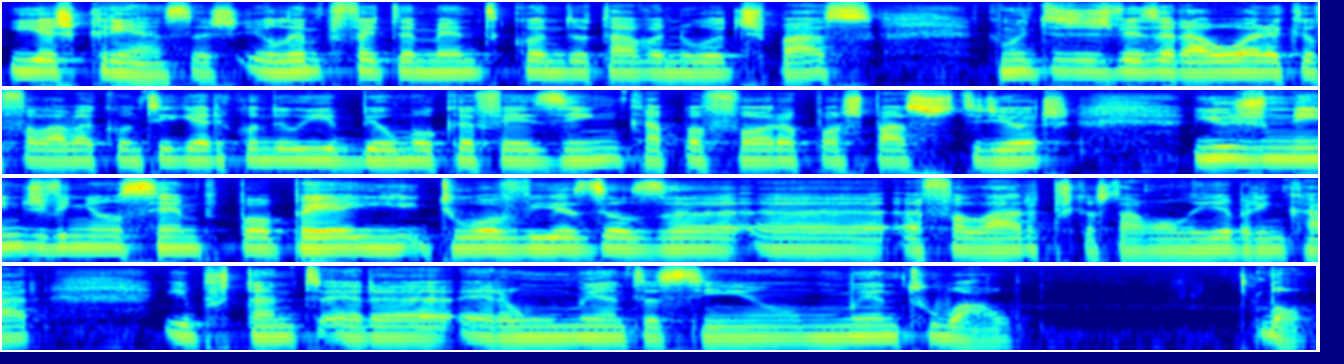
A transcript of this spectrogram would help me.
e as crianças. Eu lembro perfeitamente quando eu estava no outro espaço, que muitas das vezes era a hora que eu falava contigo, era quando eu ia beber o meu cafezinho cá para fora, para o espaço exterior, e os meninos vinham sempre para o pé e tu ouvias eles a, a, a falar, porque eles estavam ali a brincar, e portanto era, era um momento assim, um momento uau. Bom,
